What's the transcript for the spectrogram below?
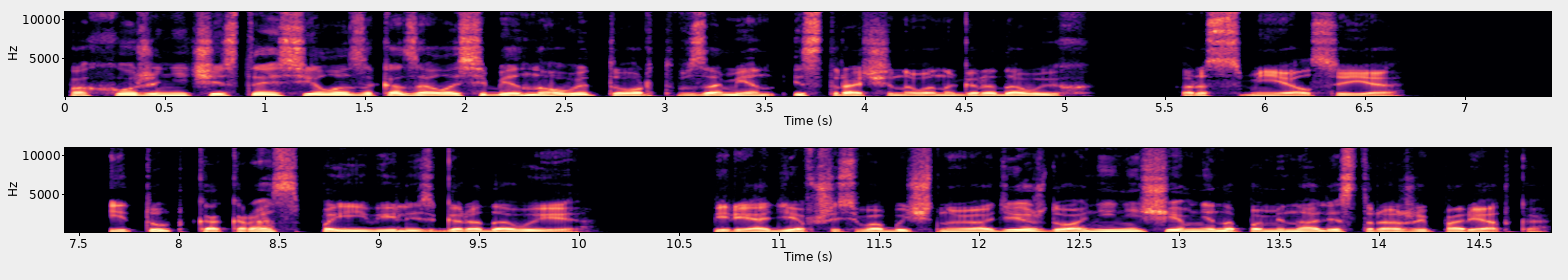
Похоже, нечистая сила заказала себе новый торт взамен истраченного на городовых, — рассмеялся я. И тут как раз появились городовые. Переодевшись в обычную одежду, они ничем не напоминали стражей порядка.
